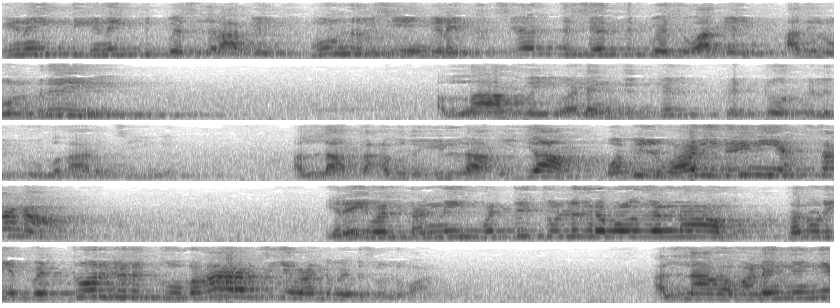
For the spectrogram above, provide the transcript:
இணைத்து இணைத்து பேசுகிறார்கள். மூன்று விஷயங்களை சேர்த்து சேர்த்து பேசுவார்கள். அதில் ஒன்று அல்லாஹுவை வணங்குங்கள் பெற்றோர்களுக்கு உபகாரம் செய்யுங்கள். அல்லாஹ் தாபுது இல்லா ஐயா ஒபில் வாலிதைனி அஹ்சானா. இறைவன் தன்னை பற்றி சொல்லுகிற பொழுதெல்லாம் தன்னுடைய பெற்றோர்களுக்கு உபகாரம் செய்ய வேண்டும் என்று சொல்லுங்கள் அல்லாவை வணங்குங்க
